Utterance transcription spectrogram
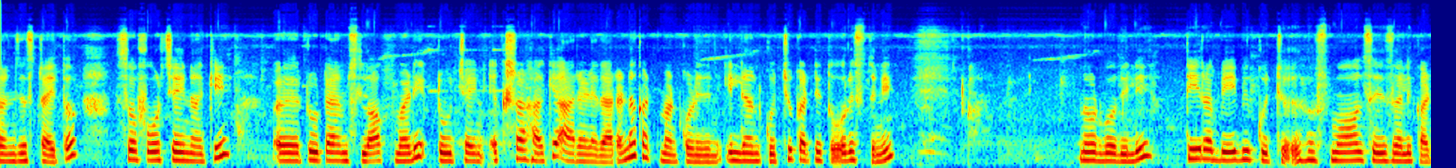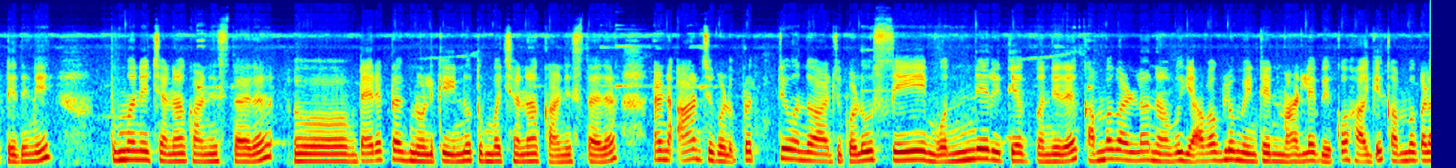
ಕಂಜೆಸ್ಟ್ ಆಯಿತು. ಸೊ ಫೋರ್ ಚೈನ್ ಹಾಕಿ ಟೂ ಟೈಮ್ಸ್ ಲಾಕ್ ಮಾಡಿ ಟೂ ಚೈನ್ ಎಕ್ಸ್ಟ್ರಾ ಹಾಕಿ ಆರೇಳೆ ದಾರನ ಕಟ್ ಮಾಡ್ಕೊಂಡಿದ್ದೀನಿ ಇಲ್ಲಿ ನಾನು ಕುಚ್ಚು ಕಟ್ಟಿ ತೋರಿಸ್ತೀನಿ. ನೋಡ್ಬೋದು ಇಲ್ಲಿ ತೀರಾ ಬೇಬಿ ಕುಚ್ಚು ಸ್ಮಾಲ್ ಸೈಜಲ್ಲಿ ಕಟ್ಟಿದ್ದೀನಿ ತುಂಬಾ ಚೆನ್ನಾಗಿ ಕಾಣಿಸ್ತಾ ಇದೆ. ಡೈರೆಕ್ಟಾಗಿ ನೋಡಲಿಕ್ಕೆ ಇನ್ನೂ ತುಂಬ ಚೆನ್ನಾಗಿ ಕಾಣಿಸ್ತಾ ಇದೆ. ಆ್ಯಂಡ್ ಆರ್ಜ್ಗಳು, ಪ್ರತಿಯೊಂದು ಆರ್ಜ್ಗಳು ಸೇಮ್ ಒಂದೇ ರೀತಿಯಾಗಿ ಬಂದಿದೆ. ಕಂಬಗಳನ್ನ ನಾವು ಯಾವಾಗಲೂ ಮೇಂಟೈನ್ ಮಾಡಲೇಬೇಕು. ಹಾಗೆ ಕಂಬಗಳ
